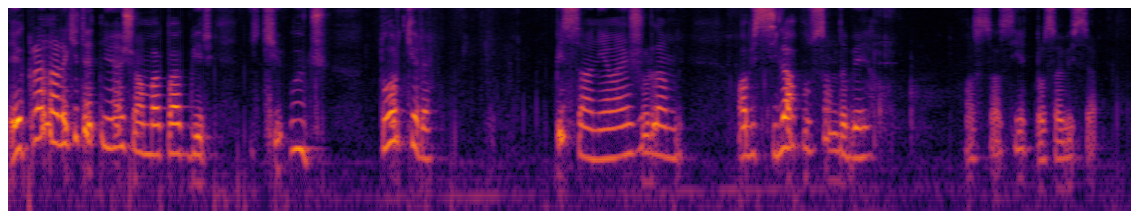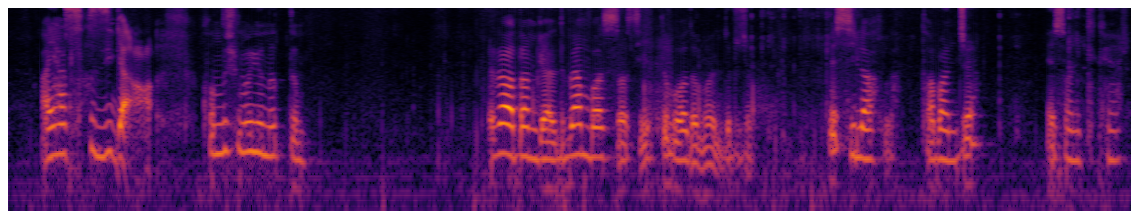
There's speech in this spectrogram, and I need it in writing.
Ekran hareket etmiyor ya şu an bak bak 1 2 3 4 kere. Bir saniye ben şuradan bir... Abi silah bulsam da bir hassasiyet basabilsem. Ay hassasiyet ya. Konuşmayı unuttum. Eve adam geldi. Ben bu hassasiyetle bu adamı öldüreceğim. Ve silahla. Tabanca. S12 kayar.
